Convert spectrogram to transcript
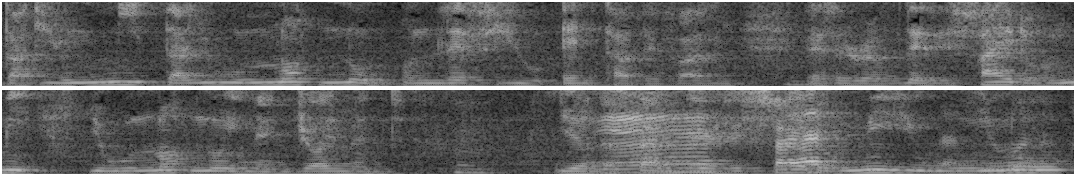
that you need that you will not know unless you enter the valley. There's a there's a side of me you will not know in enjoyment. You understand? there's a Yes, side of me you will you know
